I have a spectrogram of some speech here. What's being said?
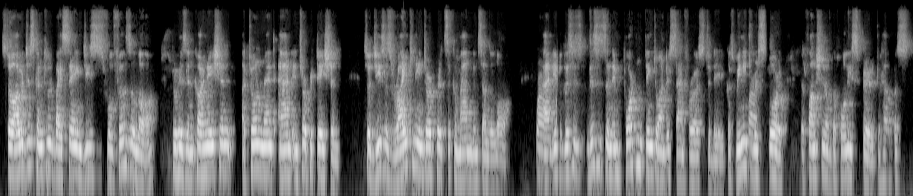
So I would just conclude by saying Jesus fulfills the law through his incarnation, atonement, and interpretation. So Jesus rightly interprets the commandments and the law. Wow. And you know, this is this is an important thing to understand for us today because we need wow. to restore the function of the Holy Spirit to help us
